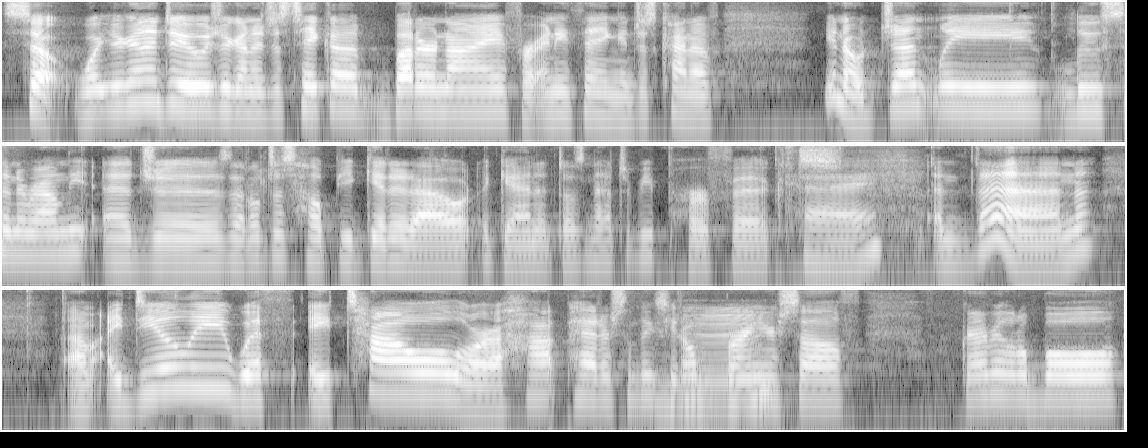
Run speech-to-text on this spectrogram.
So, what you're going to do is you're going to just take a butter knife or anything and just kind of, you know, gently loosen around the edges. That'll just help you get it out. Again, it doesn't have to be perfect. Okay. And then, um, ideally with a towel or a hot pad or something so you don't Mm-hmm. burn yourself, grab your little bowl.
